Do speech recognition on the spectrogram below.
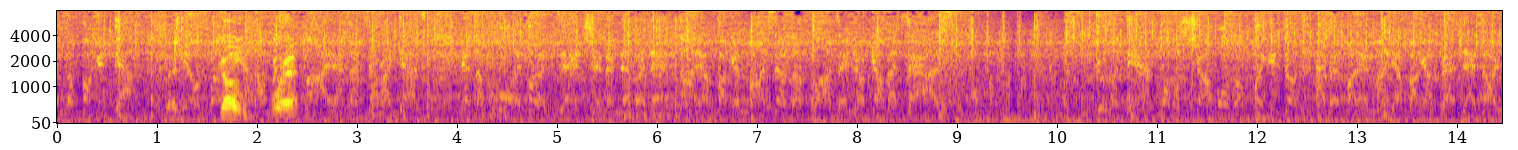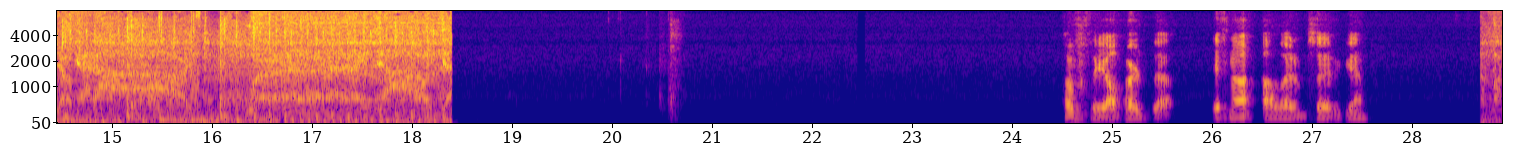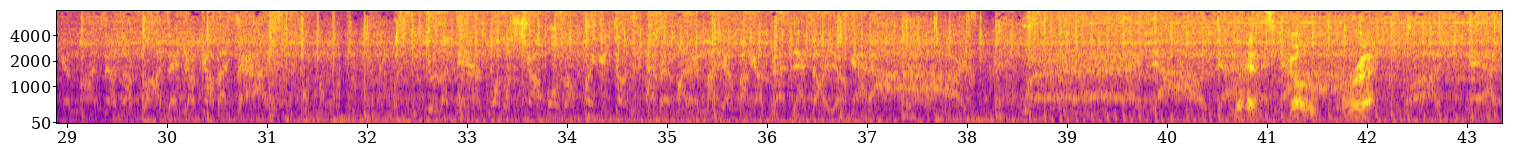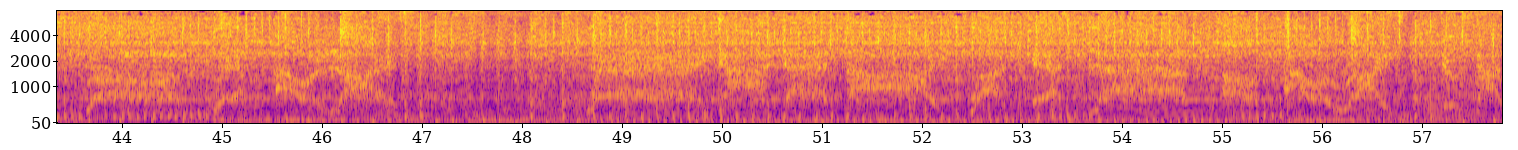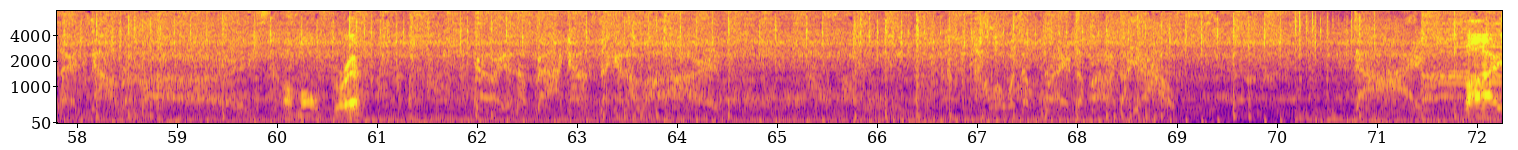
the fucking death. Let's Kills for go, Hopefully, y'all heard that. If not, I'll let him say it again. Let's go, are further on, die. Fire.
